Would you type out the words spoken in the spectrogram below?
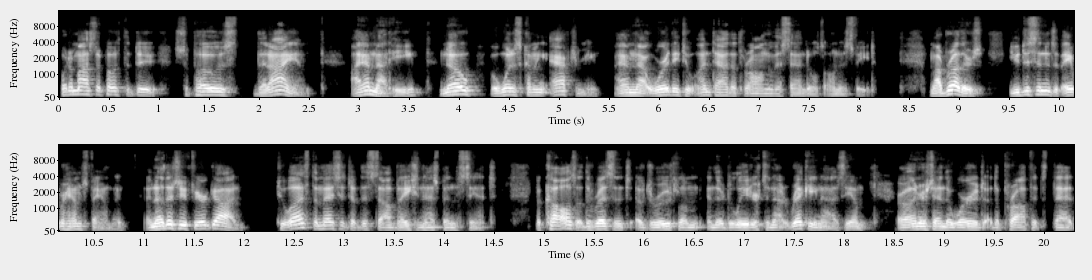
What am I supposed to do? Suppose that I am. I am not he. No, but one is coming after me. I am not worthy to untie the thong of his sandals on his feet. My brothers, you descendants of Abraham's family, and others who fear God, to us the message of this salvation has been sent. Because of the residents of Jerusalem and their leaders did not recognize him or understand the words of the prophets that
